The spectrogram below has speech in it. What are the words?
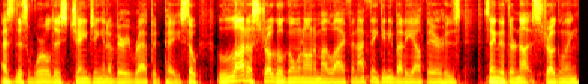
as this world is changing in a very rapid pace. So, a lot of struggle going on in my life. And I think anybody out there who's saying that they're not struggling,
